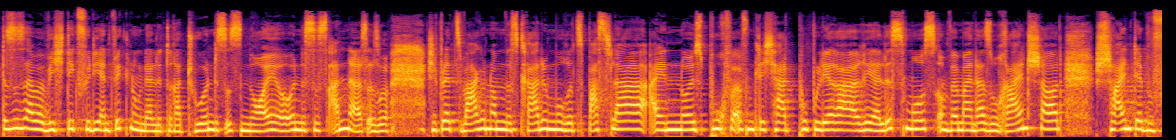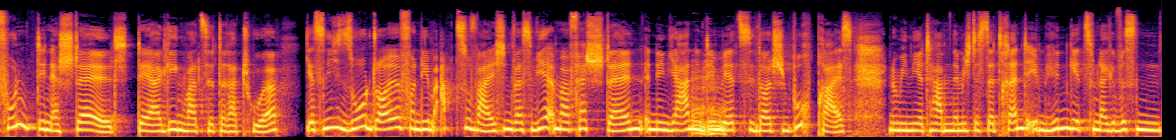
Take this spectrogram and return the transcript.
Das ist aber wichtig für die Entwicklung der Literatur und das ist neu und es ist anders. Also ich habe jetzt wahrgenommen, dass gerade Moritz Bassler ein neues Buch veröffentlicht hat, populärer Realismus. Und wenn man da so reinschaut, scheint der Befund, den er stellt, der Gegenwartsliteratur, jetzt nicht so doll von dem abzuweichen, was wir immer feststellen in den Jahren, in denen mhm. wir jetzt den Deutschen Buchpreis nominiert haben, nämlich dass der Trend eben hingeht zu einer gewissen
